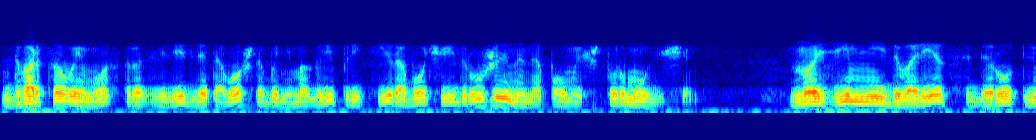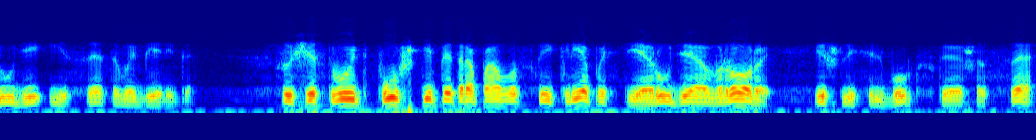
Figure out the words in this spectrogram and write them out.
Дворцовый мост развели для того, чтобы не могли прийти рабочие дружины на помощь штурмующим. Но Зимний дворец берут люди и с этого берега. Существуют пушки Петропавловской крепости и орудия Авроры и Шлиссельбургское шоссе.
